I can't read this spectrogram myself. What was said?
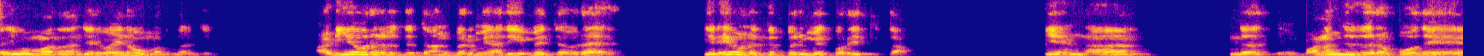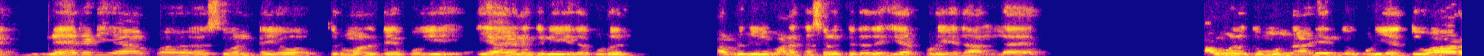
சைவமா இருந்தாலும் சரி வைணவமா இருந்தாலும் சரி அடியவர்களுக்கு தான் பெருமை அதிகமே தவிர இறைவனுக்கு பெருமை குறைத்து தான். ஏன்னா இந்த வணங்குகிற போதே நேரடியா இப்போ சிவன்கிட்டயோ திருமால்கிட்டயோ போய் ஐயா எனக்கு நீ இதை கொடு அப்படின்னு சொல்லி வணக்கம் செலுத்துறது ஏற்புடையது அல்ல. அவங்களுக்கு முன்னாடி இருக்கக்கூடிய துவார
